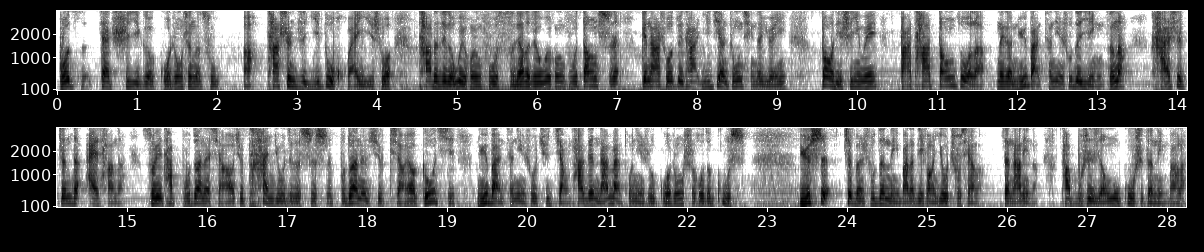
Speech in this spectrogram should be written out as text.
博子在吃一个国中生的醋啊，他甚至一度怀疑说，他的这个未婚夫死掉的这个未婚夫，当时跟他说对他一见钟情的原因，到底是因为把他当做了那个女版藤井树的影子呢？还是真的爱他呢，所以他不断的想要去探究这个事实，不断的去想要勾起女版藤井树去讲他跟男版藤井树国中时候的故事。于是这本书的拧巴的地方又出现了，在哪里呢？它不是人物故事的拧巴了，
